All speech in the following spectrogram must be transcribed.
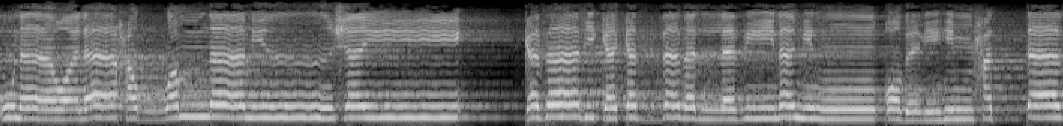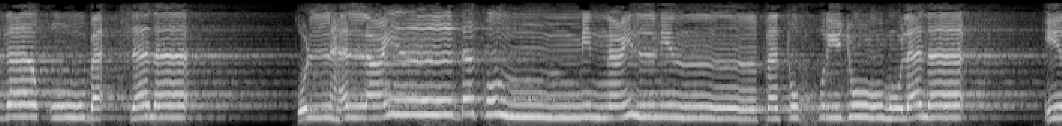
آباؤنا ولا حرمنا من شيء. كذلك كذب الذين من قبلهم حتى ذاقوا بأسنا. قل هل عندكم من علم فتخرجوه لنا إن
